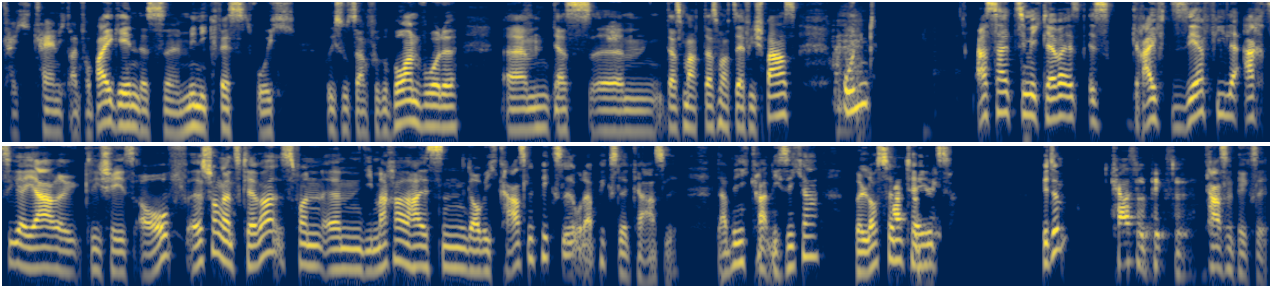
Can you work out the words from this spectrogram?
kann ich kann ja nicht dran vorbeigehen. Das äh, Mini-Quest, wo ich, wo ich sozusagen für geboren wurde. Ähm, das, ähm, das macht, das macht sehr viel Spaß. Und was halt ziemlich clever ist, es greift sehr viele 80er Jahre Klischees auf. Das ist schon ganz clever. Ist von, ähm, die Macher heißen, glaube ich, Castle Pixel oder Pixel Castle. Da bin ich gerade nicht sicher. Blossom Tales. Bitte? Castle Pixel. Castle Pixel.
